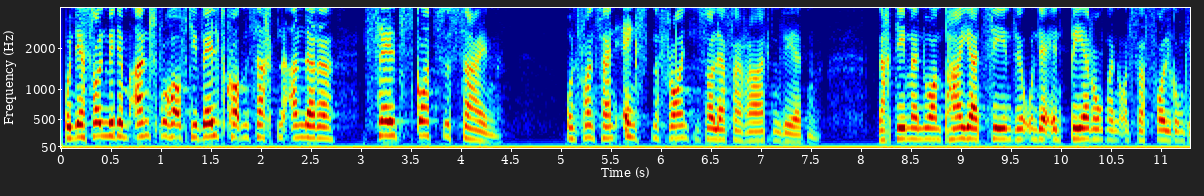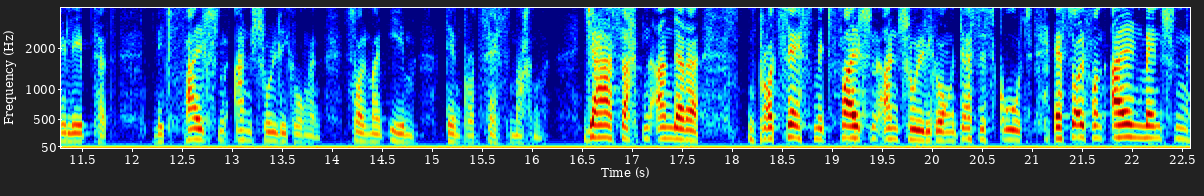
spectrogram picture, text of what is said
Und er soll mit dem Anspruch auf die Welt kommen, sagt ein anderer, selbst Gott zu sein. Und von seinen engsten Freunden soll er verraten werden, nachdem er nur ein paar Jahrzehnte unter Entbehrungen und Verfolgung gelebt hat. Mit falschen Anschuldigungen soll man ihm den Prozess machen. Ja, sagt ein anderer, ein Prozess mit falschen Anschuldigungen, das ist gut. Er soll von allen Menschen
